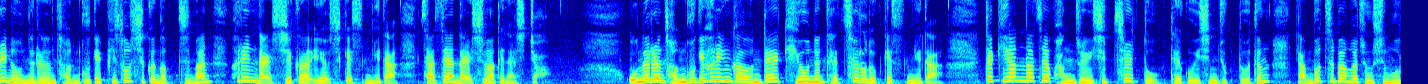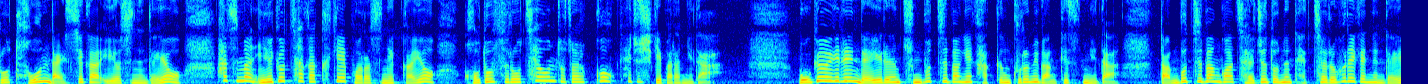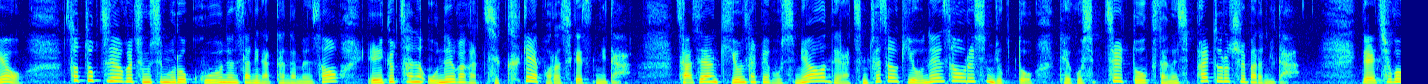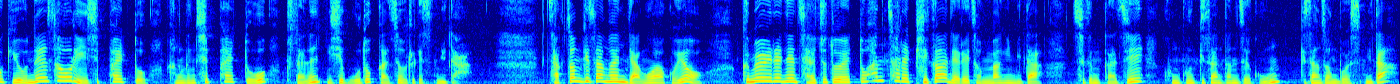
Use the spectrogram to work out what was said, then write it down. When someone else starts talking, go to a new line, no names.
금요일인 오늘은 전국에 비 소식은 없지만 흐린 날씨가 이어지겠습니다. 자세한 날씨 확인하시죠. 오늘은 전국이 흐린 가운데 기온은 대체로 높겠습니다. 특히 한낮에 광주 27도, 대구 26도 등 남부지방을 중심으로 더운 날씨가 이어지는데요. 하지만 일교차가 크게 벌어지니까요. 겉옷으로 체온 조절 꼭 해주시기 바랍니다. 목요일인 내일은 중부지방에 가끔 구름이 많겠습니다. 남부지방과 제주도는 대체로 흐리겠는데요. 서쪽 지역을 중심으로 고온 현상이 나타나면서 일교차는 오늘과 같이 크게 벌어지겠습니다. 자세한 기온 살펴보시면 내일 아침 최저 기온은 서울이 16도, 대구 17도, 부산은 18도로 출발합니다. 내일 최고 기온은 서울이 28도, 강릉 18도, 부산은 25도까지 오르겠습니다. 작전 기상은 양호하고요. 금요일에는 제주도에 또 한 차례 비가 내릴 전망입니다. 지금까지 공군 기상단 제공 기상정보였습니다.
